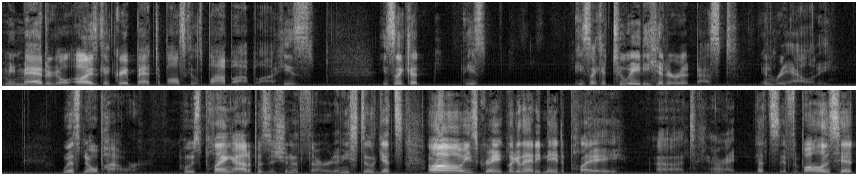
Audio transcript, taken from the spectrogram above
I mean, Madrigal, oh, he's got great bat to ball skills, blah blah blah. He's he's like a he's he's like a 280 hitter at best in reality, with no power. Who's playing out of position at third, and he still gets, oh, he's great. Look at that, he made a play uh, all right, that's if the ball is hit,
